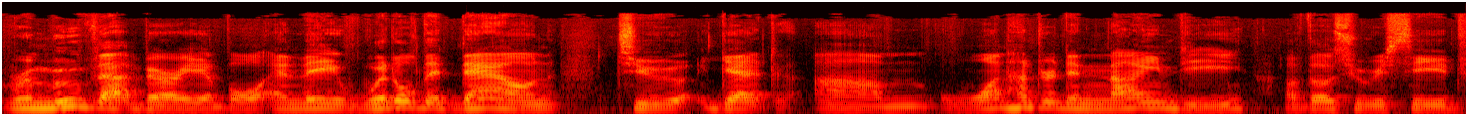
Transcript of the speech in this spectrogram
remove that variable, and they whittled it down to get um, 190 of those who received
